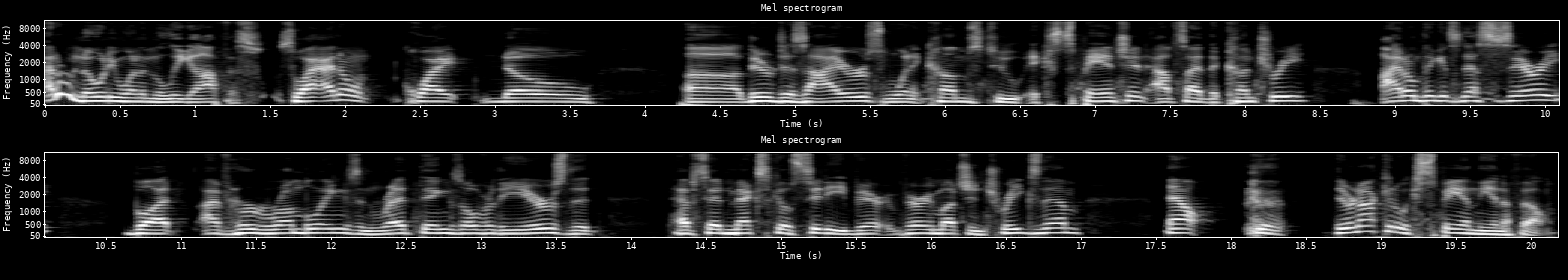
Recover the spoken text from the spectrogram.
I don't know anyone in the league office, so I, I don't quite know uh, their desires when it comes to expansion outside the country. I don't think it's necessary, but I've heard rumblings and read things over the years that have said Mexico City very, very much intrigues them. Now, they're not going to expand the NFL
